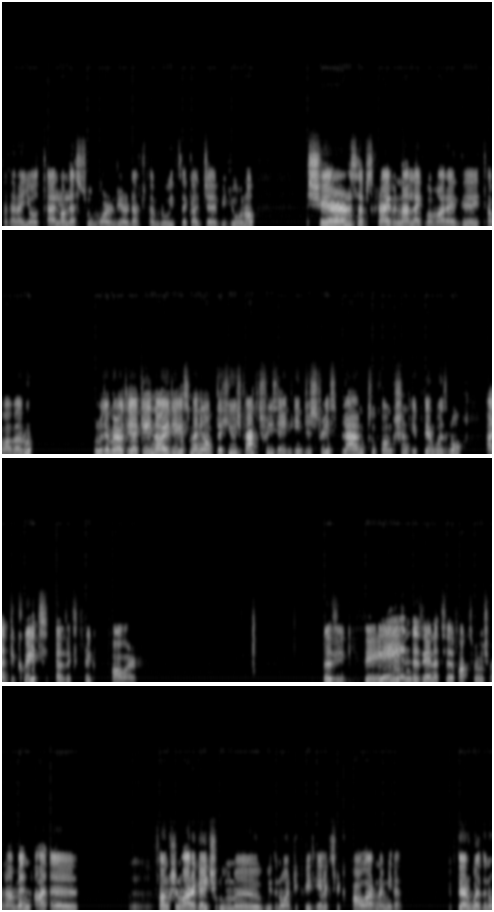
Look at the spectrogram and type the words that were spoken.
ፈተና እያወጣ ያለው ለእሱ ሞር እንዲረዳችሁ ተብሎ የተዘጋጀ ቪዲዮ ነው። ሼር፣ ሰብስክራይብ እና ላይክ በማድረግ ይተባበሩን። በመጀመሪያው ጥያቄ ናውዴይስ መኒ ኦፍ ዘ ሂውጅ ፋክትሪስ ኤንድ ኢንዱስትሪስ ብላንክ ቱ ፈንክሽን ኢፍ ዜር ዋዝ ኖ አዲኩዌት ኤሌክትሪክ ፓወር በዚህ ጊዜ እንደዚህ አይነት ፋክተሪዎች ምናምን ፋንክሽን ማድረግ አይችሉም ዊዝ ኖ አዲኩዌት ኤሌክትሪክ ፓወር ነው የሚለን። ኢፍ ደር ወዝ ኖ።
